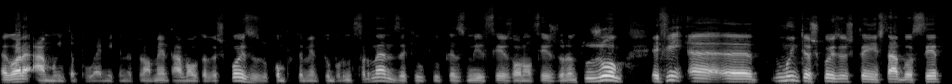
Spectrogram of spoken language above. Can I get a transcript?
Agora, há muita polémica, naturalmente, à volta das coisas, o comportamento do Bruno Fernandes, aquilo que o Casemiro fez ou não fez durante o jogo, enfim, uh, muitas coisas que têm estado a ser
